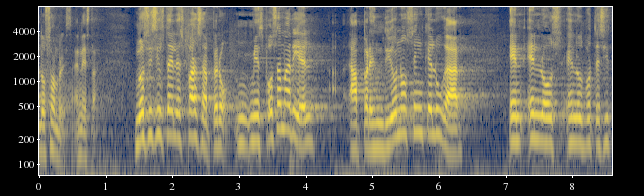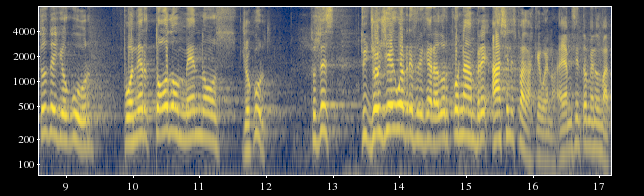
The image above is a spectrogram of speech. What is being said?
los hombres en esta. No sé si a ustedes les pasa, pero mi esposa Mariel aprendió no sé en qué lugar, en, los, en los botecitos de yogur, poner todo menos yogur. Entonces, yo llego al refrigerador con hambre, ah, sí les pasa, que bueno, allá me siento menos mal.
